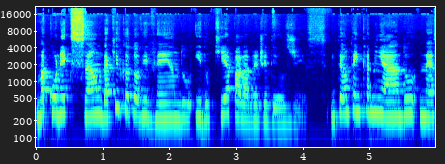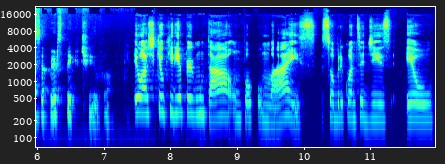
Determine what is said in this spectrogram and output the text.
uma conexão daquilo que eu estou vivendo e do que a palavra de Deus diz. Então, tem caminhado nessa perspectiva. Eu acho que eu queria perguntar um pouco mais sobre quando você diz eu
